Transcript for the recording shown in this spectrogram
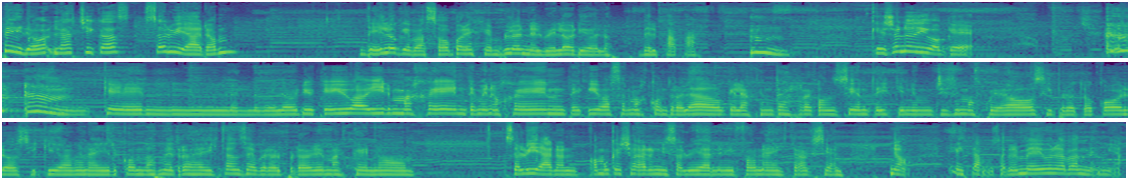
pero las chicas se olvidaron de lo que pasó, por ejemplo, en el velorio del papá. que yo no digo que que en el velorio que iba a ir más gente, menos gente, que iba a ser más controlado, que la gente es reconsciente y tiene muchísimos cuidados y protocolos y que iban a ir con dos metros de distancia, pero el problema es que no se olvidaron, como que llegaron y se olvidaron y fue una distracción. No, estamos en el medio de una pandemia.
